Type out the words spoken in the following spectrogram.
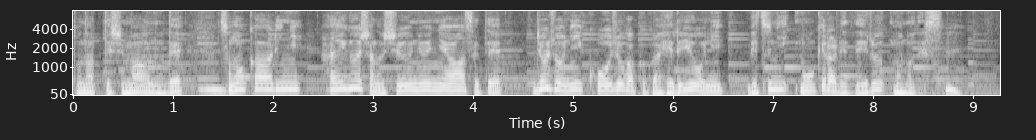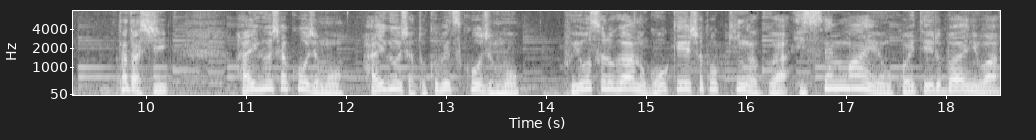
となってしまうので、うん、その代わりに配偶者の収入に合わせて徐々に控除額が減るように別に設けられているものです、うん、ただし配偶者控除も配偶者特別控除も扶養する側の合計所得金額が1000万円を超えている場合には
